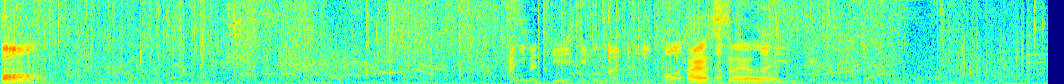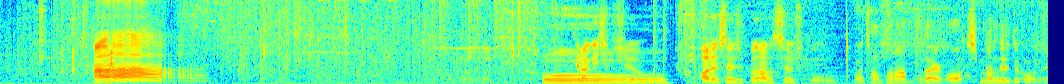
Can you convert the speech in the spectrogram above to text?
뻥. 아니면 딜집은 막 2퍼 알았어요. 3퍼짜리 아. 그런 건 진짜. 딜하계십시오. 안에 채우실 분 알아서 채우시고 어 장판 아프다 이거. 10만 딜 들어오네.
